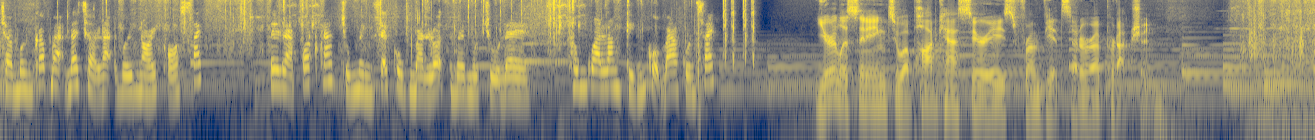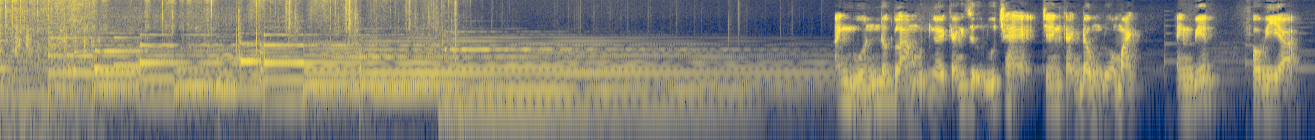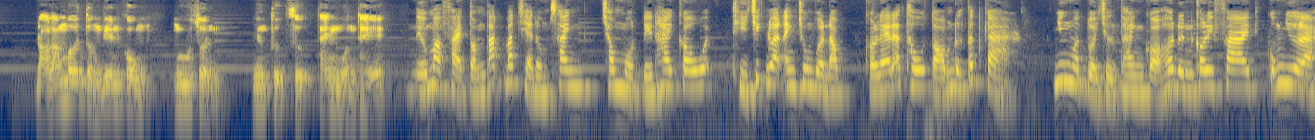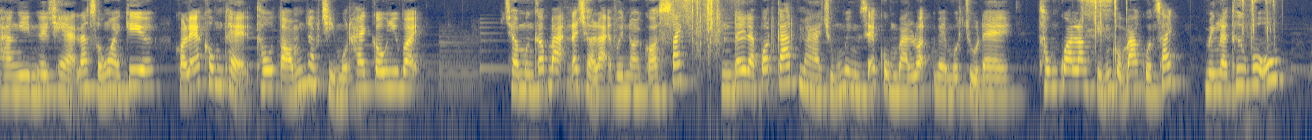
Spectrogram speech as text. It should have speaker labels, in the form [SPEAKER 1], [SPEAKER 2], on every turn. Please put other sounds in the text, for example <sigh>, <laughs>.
[SPEAKER 1] Chào mừng các bạn đã trở lại với Nói Có Sách. Đây là podcast chúng mình sẽ cùng bàn luận về một chủ đề thông qua lăng kính của ba cuốn sách.
[SPEAKER 2] You're listening to a podcast series from Vietcetera Production.
[SPEAKER 3] Anh muốn được làm một người canh giữ lũ trẻ trên cánh đồng lúa mạch. Anh biết, Phobia, đó là mơ tưởng điên khùng, ngu xuẩn, nhưng thực sự Thanh muốn thế.
[SPEAKER 4] Nếu mà phải tóm tắt bắt trẻ đồng xanh trong một đến hai câu ấy, thì trích đoạn anh Trung vừa đọc có lẽ đã thâu tóm được tất cả. Nhưng mà tuổi trưởng thành của Holden Codify cũng như là hàng nghìn người trẻ đang sống ngoài kia có lẽ không thể thâu tóm trong chỉ một hai câu như vậy. Chào mừng các bạn đã trở lại với Nói Có Sách. Đây là podcast mà chúng mình sẽ cùng bàn luận về một chủ đề thông qua lăng kính của ba cuốn sách. Mình là Thư Vũ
